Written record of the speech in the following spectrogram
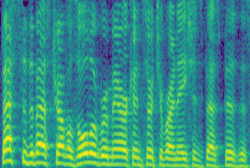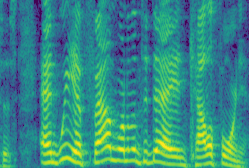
Best of the Best travels all over America in search of our nation's best businesses. And we have found one of them today in California.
